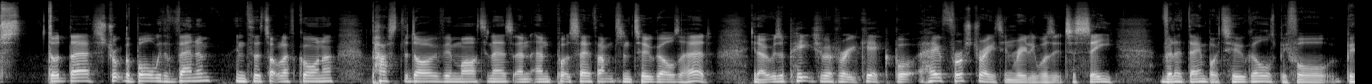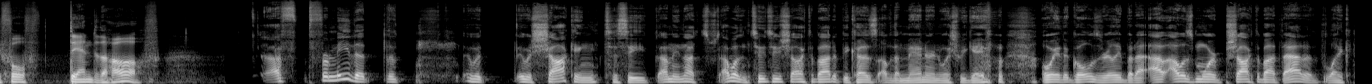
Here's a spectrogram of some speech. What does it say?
stood there, struck the ball with venom into the top left corner, passed the diving Martinez, and, and put Southampton two goals ahead. You know, it was a peach of a free kick, but how frustrating really was it to see Villa down by two goals before before the end of the half? Uh, for me, that the it was it was shocking to see. I mean, not I wasn't too too shocked about it because of the manner in which we gave away the goals, really. But I, I was more shocked about that. Of like,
